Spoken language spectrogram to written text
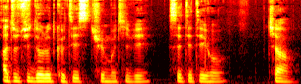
A tout de suite de l'autre côté si tu es motivé. C'était Théo. Ciao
